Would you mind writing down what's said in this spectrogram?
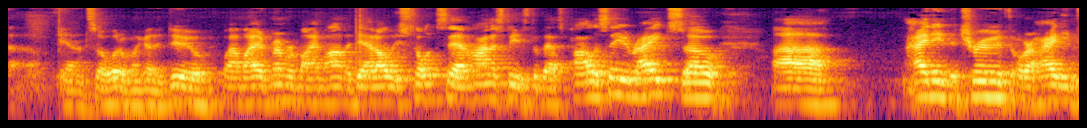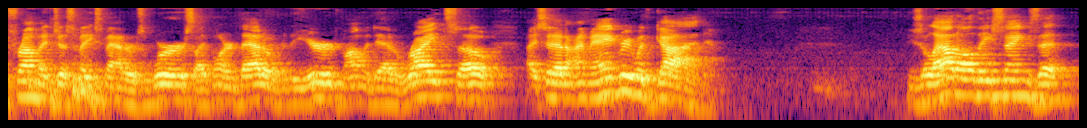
Uh, and so, what am I going to do? Well, I remember my mom and dad always told, said honesty is the best policy, right? So, uh, hiding the truth or hiding from it just makes matters worse. I've learned that over the years. Mom and dad are right. So, I said, I'm angry with God. He's allowed all these things that,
